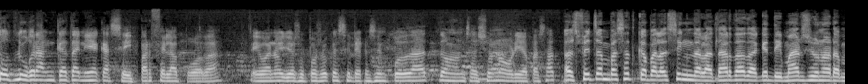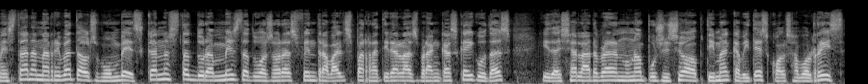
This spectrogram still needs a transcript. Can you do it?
tot lo gran que tenia que ser per fer la poda. I bueno, jo suposo que si li haguessin podat, doncs això no hauria passat. Els fets han passat cap a les 5 de la tarda d'aquest dimarts i una hora més tard han arribat els bombers, que han estat durant més de dues hores fent treballs per retirar les branques caigudes i deixar l'arbre en una posició òptima que evités qualsevol risc.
